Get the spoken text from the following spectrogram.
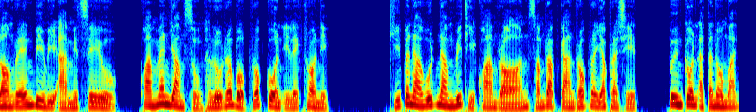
Long Range BVR Missile ความแม่นยำสูงทะลุระบบรบกวนอิเล็กทรอนิกส์ ขีปนาวุธนำวิถีความร้อนสำหรับการรบระยะประชิด ปืนกลอัตโนมัติ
